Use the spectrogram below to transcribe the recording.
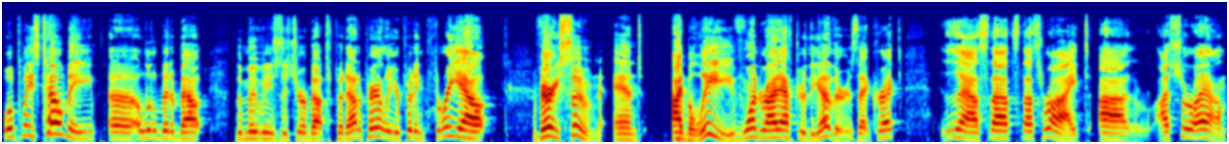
Well, please tell me uh, a little bit about the movies that you're about to put out. Apparently, you're putting three out very soon, and I believe one right after the other. Is that correct? Yes, that's that's right. Uh, I sure am.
